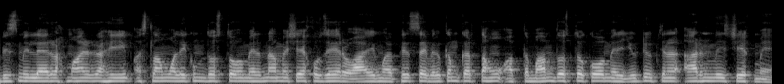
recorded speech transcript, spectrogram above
بسم اللہ الرحمن الرحیم۔ السلام علیکم دوستو، میرا نام ہے شیخ عزیر اور آئے میں پھر سے ویلکم کرتا ہوں آپ تمام دوستوں کو میرے یوٹیوب چینل آرن ویز شیخ میں۔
